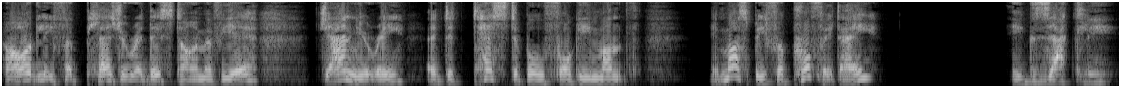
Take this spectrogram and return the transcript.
Hardly for pleasure at this time of year. January, a detestable foggy month. It must be for profit, eh? Exactly.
